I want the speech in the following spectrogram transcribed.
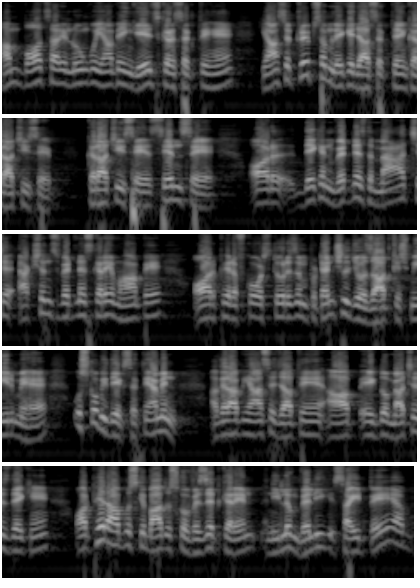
हम बहुत सारे लोगों को यहाँ पे इंगेज कर सकते हैं। यहाँ से ट्रिप्स हम लेके जा सकते हैं कराची से कराची से सिंध से और they can witness the match actions witness करें वहाँ पे और फिर ऑफ़ कोर्स टूरिज़्म पोटेंशियल जो आज़ाद कश्मीर में है उसको भी देख सकते हैं। आई I मीन mean, अगर आप यहाँ से जाते हैं आप एक दो मैचेस देखें और फिर आप उसके बाद उसको विज़िट करें नीलम वैली साइड पे अब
